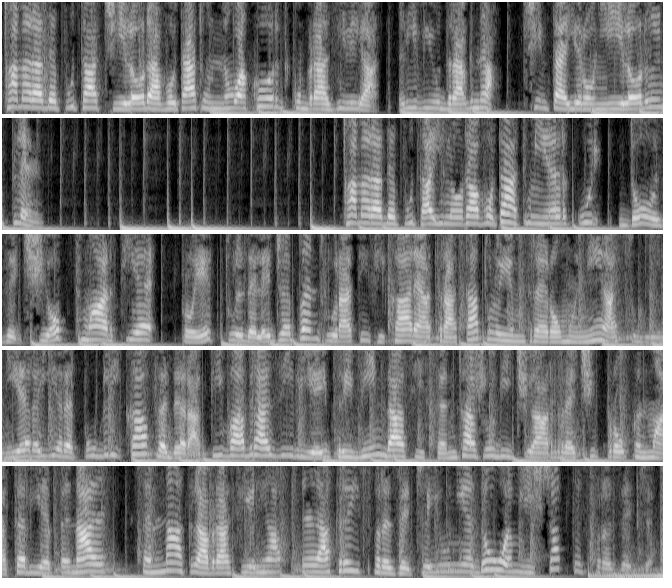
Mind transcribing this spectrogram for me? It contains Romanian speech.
Camera Deputaților a votat un nou acord cu Brazilia, Liviu Dragnea, cinta ironiilor în plen. Camera Deputaților a votat miercuri, 28 martie, proiectul de lege pentru ratificarea tratatului între România sublinierei Republica Federativă a Braziliei privind asistența judiciar reciproc în materie penal, semnat la Brasilia, la 13 iunie 2017.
